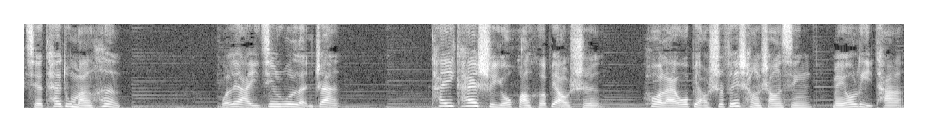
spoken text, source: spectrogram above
且态度蛮横。我俩已进入冷战。他一开始有缓和表示，后来我表示非常伤心，没有理他，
